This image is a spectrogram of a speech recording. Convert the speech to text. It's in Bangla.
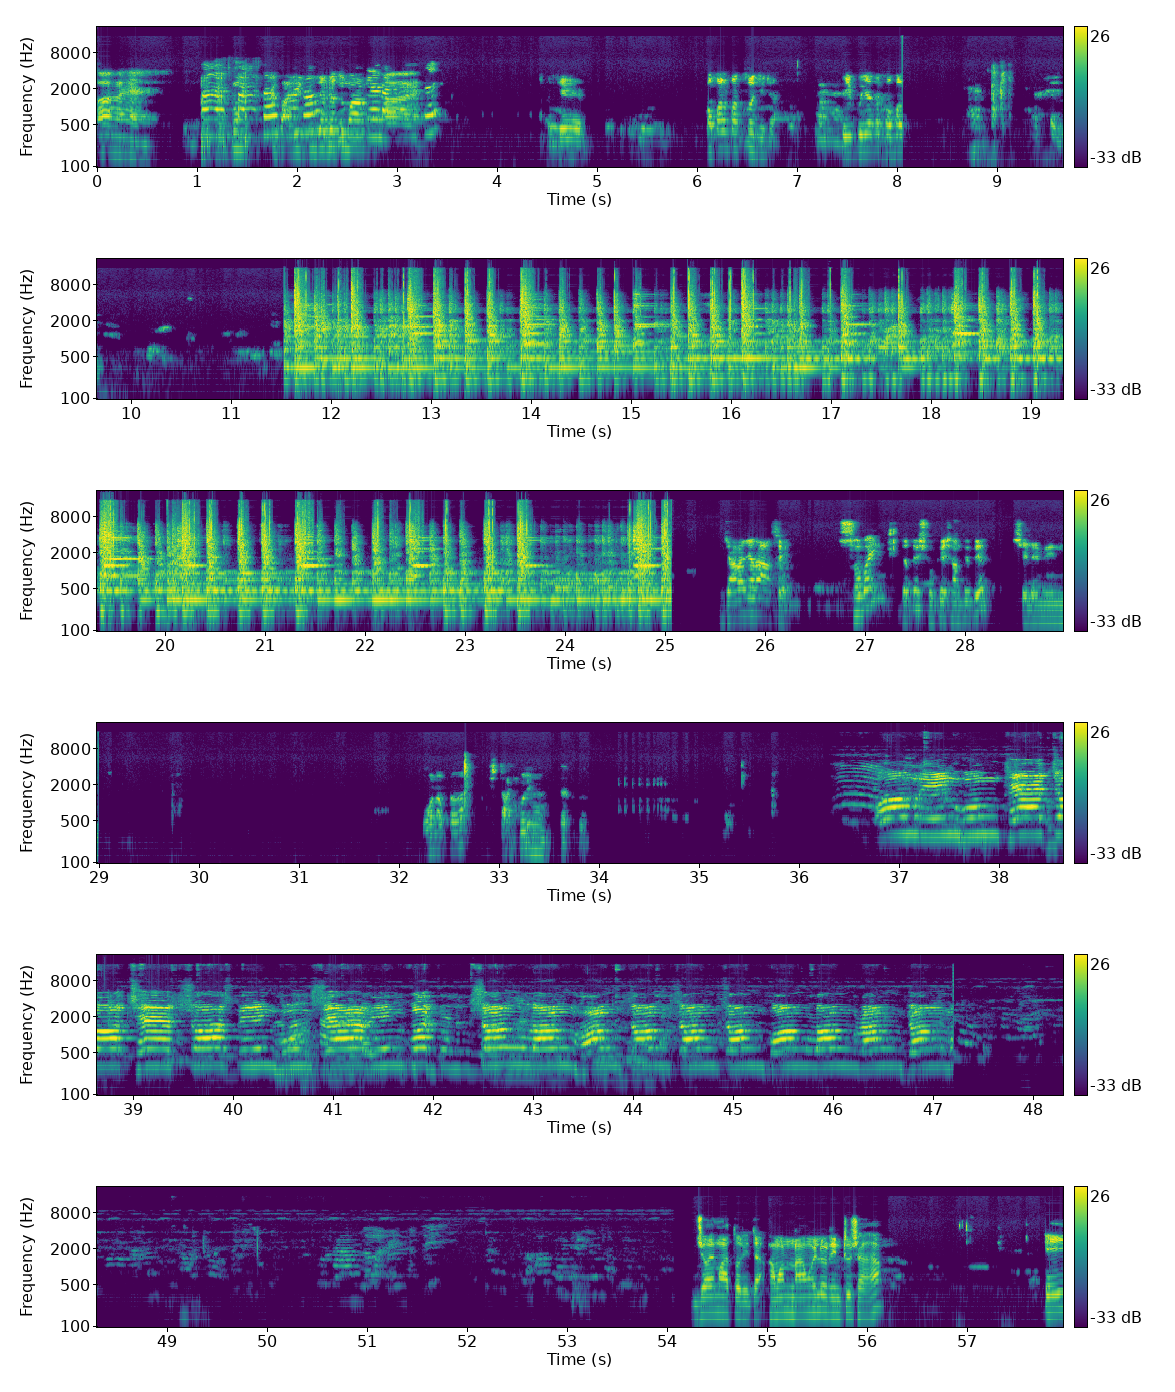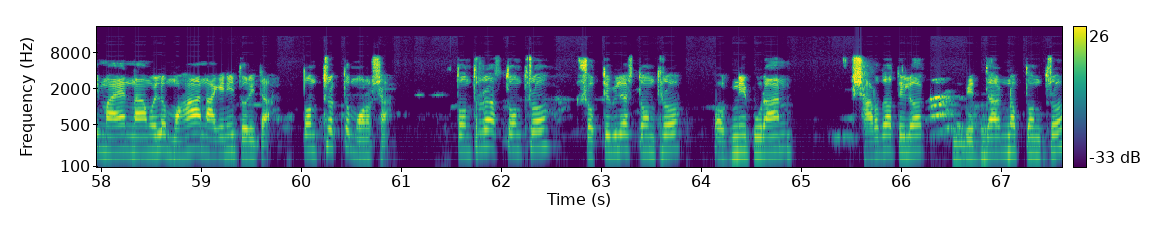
হ্যাঁ হ্যাঁ। বাড়ি পুজোটা তোমার যে কপাল পাত্র যেটা এই পূজাতে কপাল যারা যারা আছে সবাই যাতে সুখে শান্তিতে ছেলে মেয়ে নিয়ে- বোন আপনারা স্টার্ট করি। ওম রিং হুং খে চ ছে স হুং শে রিং সং লং হং চং চং চং বং লং রং জং জয় মা তরিতা। আমার নাম হইল রিন্টু সাহা। এই মায়ের নাম হইল মহানাগিনী তরিতা, তন্ত্রোক্ত মনসা। তন্ত্ররাজ তন্ত্র, শক্তিবিলাস তন্ত্র অগ্নিপুরাণ সারদা তিলক, বিদ্যার্ণব তন্ত্র,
